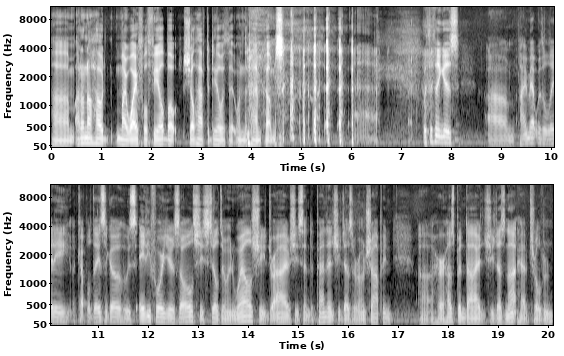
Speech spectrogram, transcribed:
Um, I don't know how my wife will feel, but she'll have to deal with it when the time comes. But the thing is, um, I met with a lady a couple days ago who's 84 years old. She's still doing well. She drives. She's independent. She does her own shopping. Uh, her husband died. She does not have children.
